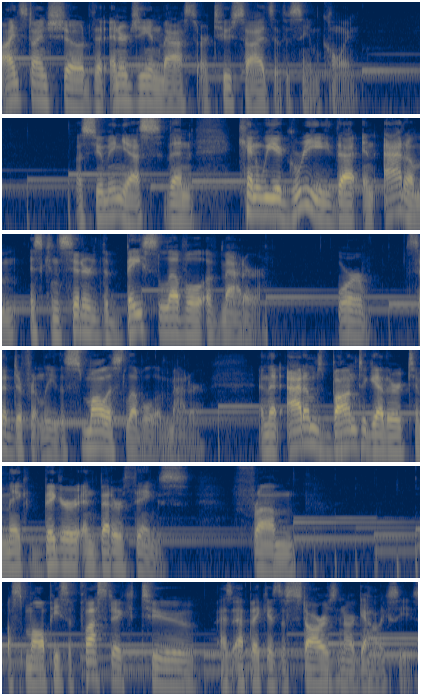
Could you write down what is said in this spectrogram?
Einstein showed that energy and mass are two sides of the same coin? Assuming yes, then can we agree that an atom is considered the base level of matter, or said differently, the smallest level of matter? and that atoms bond together to make bigger and better things from a small piece of plastic to as epic as the stars in our galaxies.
